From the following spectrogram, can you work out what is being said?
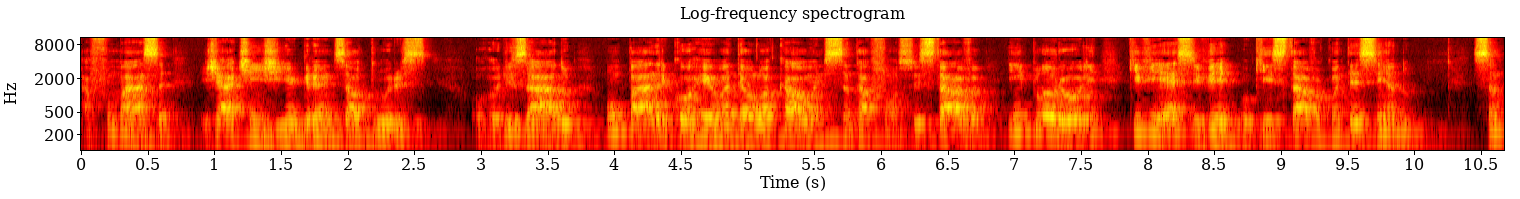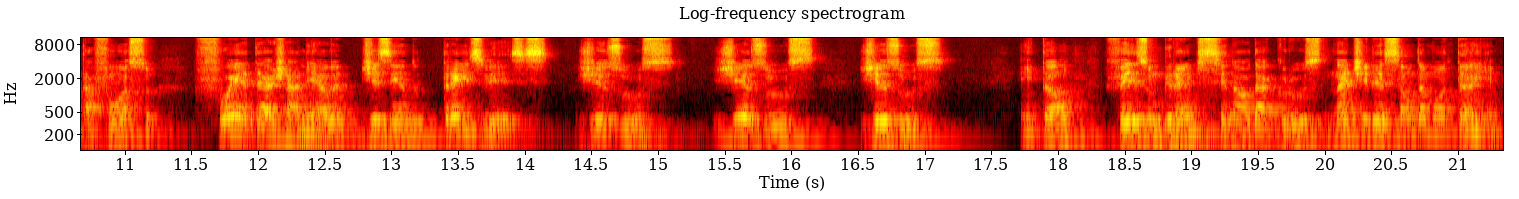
A fumaça já atingia grandes alturas. Horrorizado, um padre correu até o local onde Santo Afonso estava e implorou-lhe que viesse ver o que estava acontecendo. Santo Afonso foi até a janela, dizendo três vezes: Jesus, Jesus, Jesus. Então fez um grande sinal da cruz na direção da montanha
